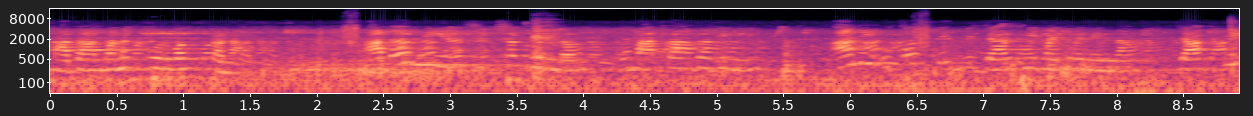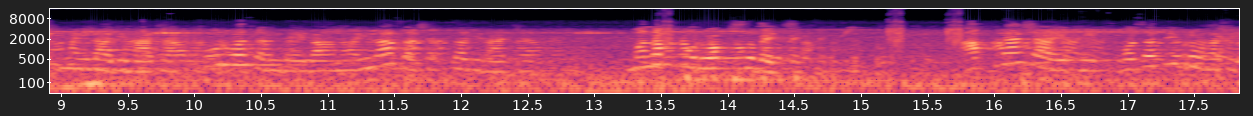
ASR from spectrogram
माझा मनपूर्वक प्रणाम. आदरणीय शिक्षक वृंद माता भगिनी आणि उपस्थित विद्यार्थी मैत्रिणींना जागतिक महिला दिनाच्या पूर्वसंध्येला महिला सशक्त दिनाच्या मनपूर्वक शुभेच्छा. आपल्या शाळेतील वसतिगृहातील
